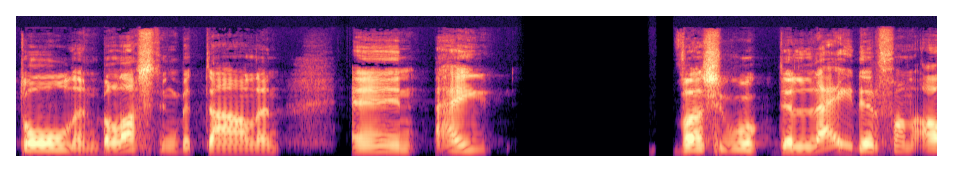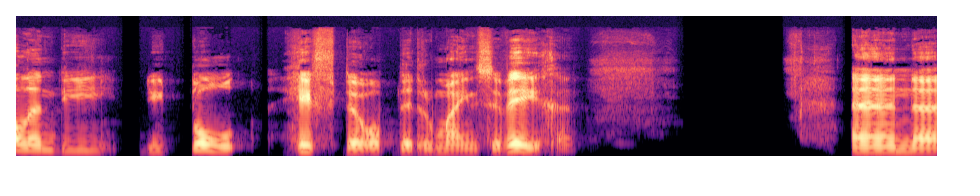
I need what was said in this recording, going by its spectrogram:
tol en belasting betalen. En hij was ook de leider van allen die die tol heften op de Romeinse wegen. En uh,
